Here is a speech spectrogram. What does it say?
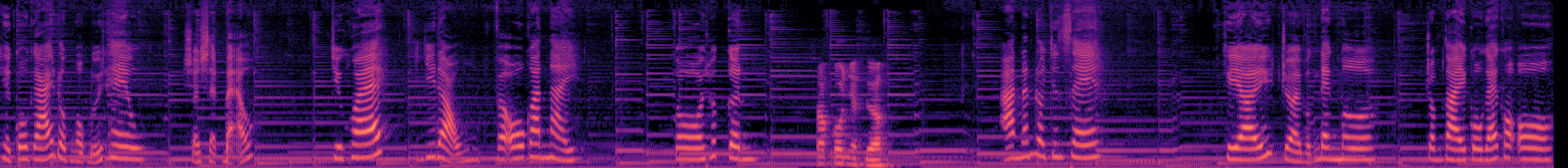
thì cô gái đột ngột đuổi theo, sợ sệt bảo. Chìa khóa, di động và ô của anh này. Tôi thất kinh. Sao cô nhặt được? Anh đánh rơi trên xe. Khi ấy trời vẫn đang mưa. Trong tay cô gái có ô,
